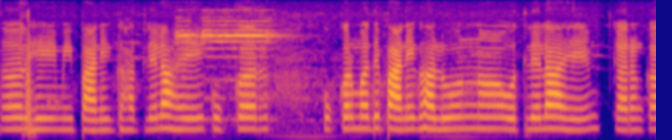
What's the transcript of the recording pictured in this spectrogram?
तर हे मी पाणी घातलेलं आहे. कुकर कुकरमध्ये पाणी घालून ओतलेलं आहे. कारण का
